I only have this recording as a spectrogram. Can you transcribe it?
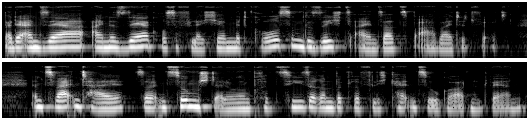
bei der ein sehr, eine sehr große Fläche mit großem Gesichtseinsatz bearbeitet wird. Im zweiten Teil sollten Zungenstellungen präziseren Begrifflichkeiten zugeordnet werden.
